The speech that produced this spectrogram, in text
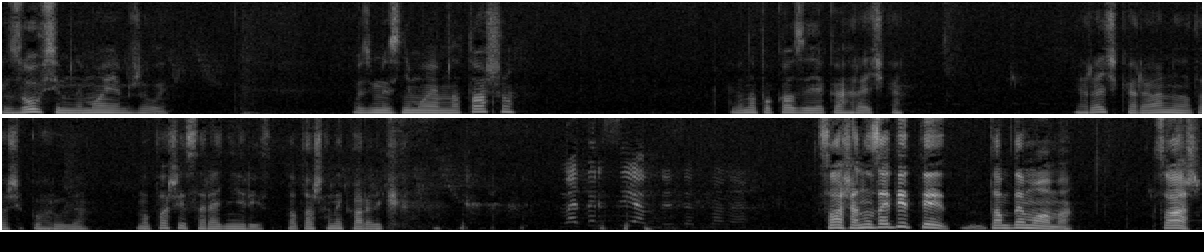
зовсім немає бджоли. Ось ми знімаємо Наташу. І вона показує, яка гречка. Гречка реально Наташі по груди. Наташі середній ріст. Наташа не карлик. Метр сімдесят мене. Саша, ну зайди ти там, де мама. Саш,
